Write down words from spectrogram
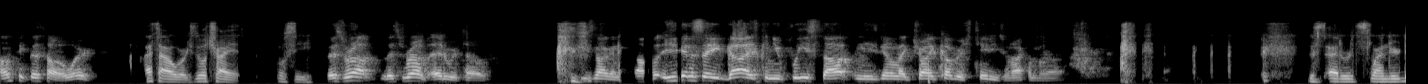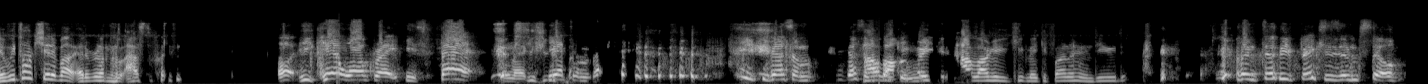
I don't think that's how it works. That's how it works. We'll try it. We'll see. Let's rub let's rub Edward's house. He's not gonna stop. He's gonna say, guys, can you please stop? And he's gonna like try to cover his titties when I come around. This Edward slander. Did we talk shit about Edward on the last one? Oh, he can't walk right. He's fat. And like he had some he got some he got some How long, fucking are you, how long are you keep making fun of him, dude? until he fixes himself.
